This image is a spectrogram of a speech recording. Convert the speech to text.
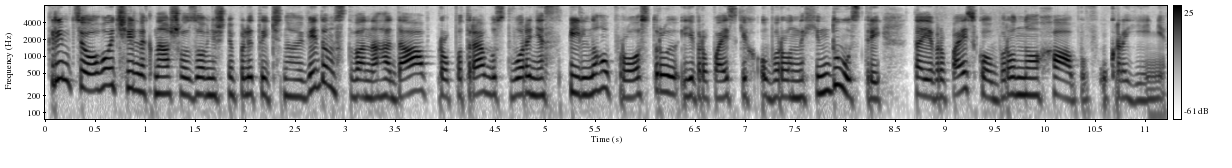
Крім цього, очільник нашого зовнішньополітичного відомства нагадав про потребу створення спільного простору європейських оборонних індустрій та європейського оборонного хабу в Україні.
